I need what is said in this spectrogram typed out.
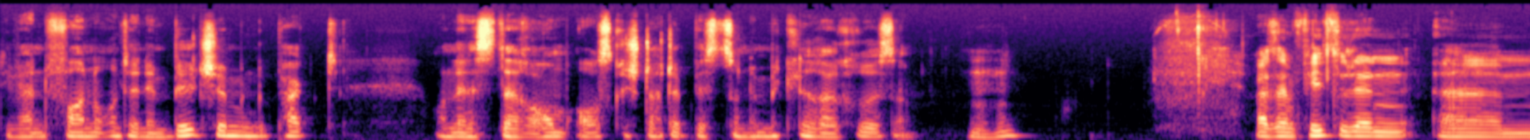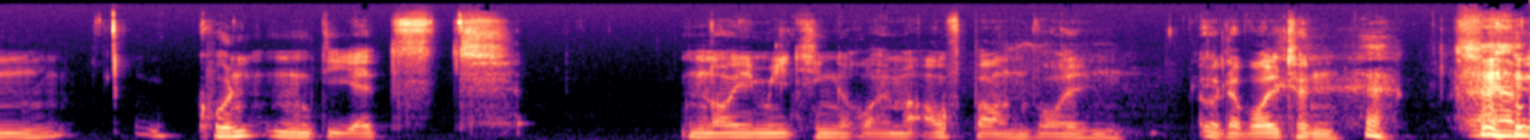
Die werden vorne unter den Bildschirmen gepackt und dann ist der Raum ausgestattet bis zu einer mittleren Größe. Mhm. Was empfiehlst du denn ähm, Kunden, die jetzt neue Meetingräume aufbauen wollen oder wollten? Ähm,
